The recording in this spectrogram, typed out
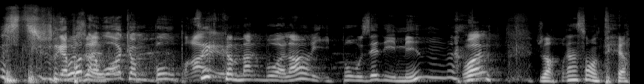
je voudrais Moi, pas je- t'avoir comme tu sais, beau-père. comme Marc Boilard, il posait des mines. Ouais. Je reprends son terme.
